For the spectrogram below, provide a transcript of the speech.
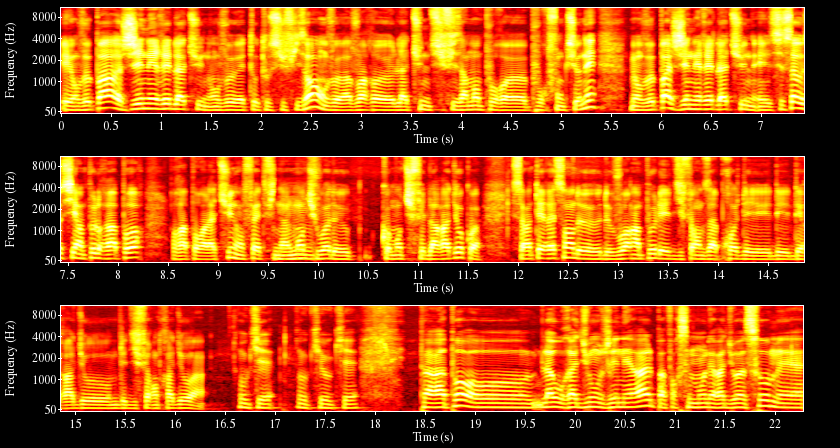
et on veut pas générer de la thune. On veut être autosuffisant, on veut avoir euh, la thune suffisamment pour, euh, pour fonctionner, mais on veut pas générer de la thune. Et c'est ça aussi un peu le rapport, le rapport à la thune, en fait, finalement, mmh. tu vois, de comment tu fais de la radio, quoi. C'est intéressant de, de, voir un peu les différentes approches des, des, radios, des différentes radios. Ok, ok, ok. Par rapport là aux radios en général, pas forcément les radios assos, mais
